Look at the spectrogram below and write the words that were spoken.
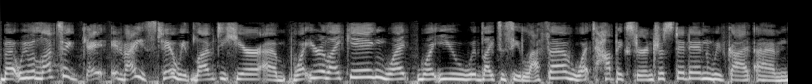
but we would love to get advice too. We'd love to hear um, what you're liking, what what you would like to see less of, what topics you're interested in. We've got, um,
